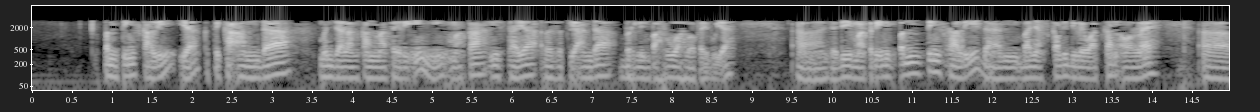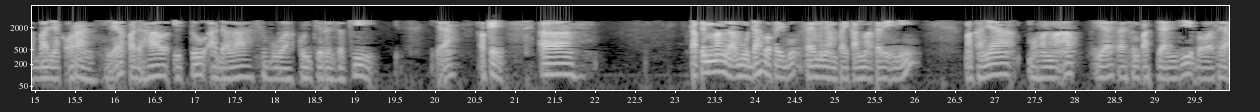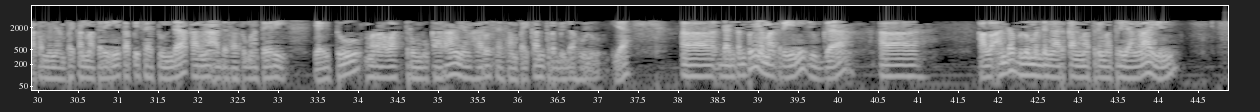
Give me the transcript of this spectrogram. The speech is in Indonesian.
penting sekali ya ketika Anda menjalankan materi ini maka niscaya rezeki Anda berlimpah ruah Bapak Ibu ya. Uh, jadi materi ini penting sekali dan banyak sekali dilewatkan oleh uh, banyak orang ya padahal itu adalah sebuah kunci rezeki ya. Oke. Okay. Uh, tapi memang nggak mudah Bapak Ibu saya menyampaikan materi ini Makanya mohon maaf ya saya sempat janji bahwa saya akan menyampaikan materi ini tapi saya tunda karena ada satu materi yaitu merawat terumbu karang yang harus saya sampaikan terlebih dahulu ya. Uh, dan tentunya materi ini juga uh, kalau Anda belum mendengarkan materi-materi yang lain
